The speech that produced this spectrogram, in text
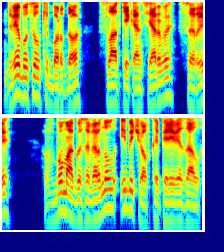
Две бутылки бордо, сладкие консервы, сыры, в бумагу завернул и бечевкой перевязал.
